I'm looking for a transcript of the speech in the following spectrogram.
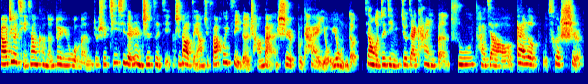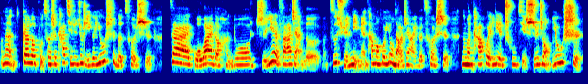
然后这个倾向可能对于我们就是清晰的认知自己，知道怎样去发挥自己的长板是不太有用的。像我最近就在看一本书，它叫盖勒普测试。那盖勒普测试它其实就是一个优势的测试。在国外的很多职业发展的咨询里面，他们会用到这样一个测试。那么他会列出几十种优势，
